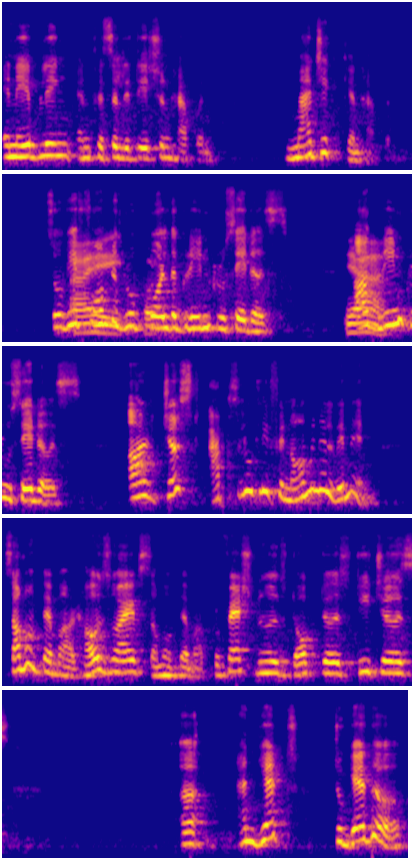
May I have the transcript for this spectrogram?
enabling, and facilitation happen, magic can happen. So we I, formed a group called the Green Crusaders. Yeah. Our Green Crusaders are just absolutely phenomenal women. Some of them are housewives, some of them are professionals, doctors, teachers, uh, and yet, together,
